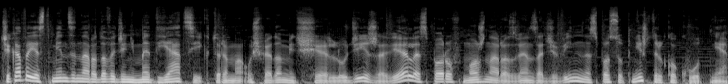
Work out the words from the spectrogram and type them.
Ciekawy jest Międzynarodowy Dzień Mediacji, który ma uświadomić ludzi, że wiele sporów można rozwiązać w inny sposób niż tylko kłótnie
